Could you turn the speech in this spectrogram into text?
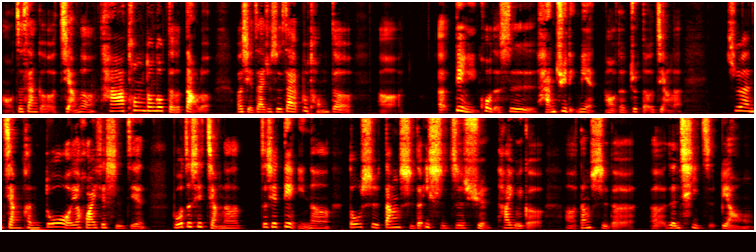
哦，这三个奖呢，他通通都得到了，而且在就是在不同的呃呃电影或者是韩剧里面哦的就得奖了。虽然奖很多，要花一些时间，不过这些奖呢，这些电影呢，都是当时的一时之选，它有一个呃当时的呃人气指标。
